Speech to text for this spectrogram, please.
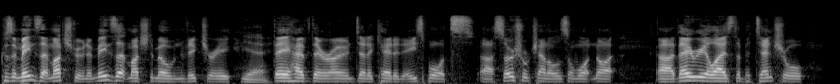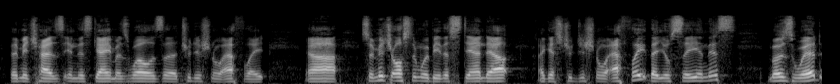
because it means that much to him. It means that much to Melbourne Victory. Yeah. They have their own dedicated esports uh, social channels and whatnot. Uh, they realise the potential that Mitch has in this game as well as a traditional athlete. Uh, so Mitch Austin would be the standout, I guess, traditional athlete that you'll see in this. Mose Wed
